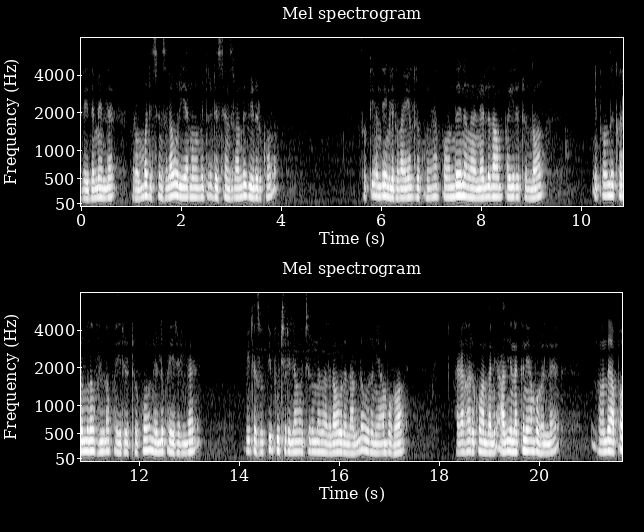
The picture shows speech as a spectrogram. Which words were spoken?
வேறு எதுவுமே இல்லை. ரொம்ப டிஸ்டன்ஸ்லாம் ஒரு இரநூறு மீட்டர் டிஸ்டன்ஸில் வந்து வீடு இருக்கும். சுற்றி வந்து எங்களுக்கு வயல் இருக்குங்க. அப்போ வந்து நாங்கள் நெல் தான் பயிரிட்டிருந்தோம் இப்போ வந்து கரும்பு தான் ஃபுல்லாக பயிரிட்டிருக்கோம் நெல் பயிரிடல வீட்டை சுற்றி பூச்செடிலாம் வச்சுருந்தாங்க. அதெல்லாம் ஒரு நல்ல ஒரு ஞாபகம். அழகாக இருக்கும். அந்த அது எனக்கு ஞாபகம் இல்லை. நான் வந்து அப்பா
